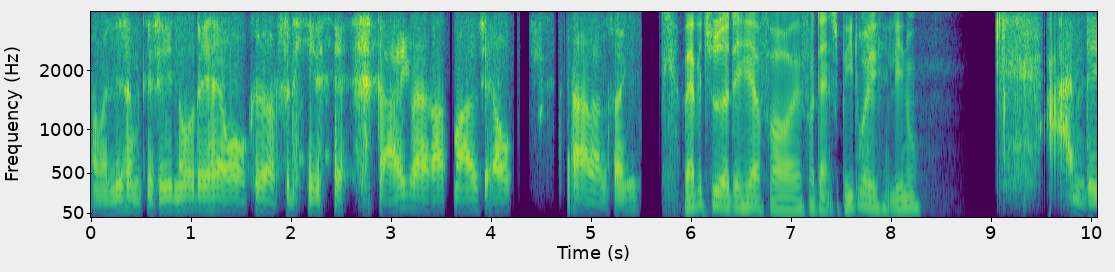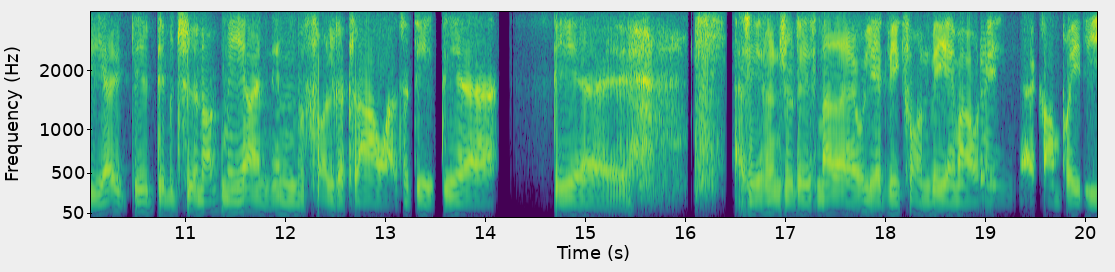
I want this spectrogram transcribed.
og man ligesom kan sige, at nu er det her år kørt, fordi der har ikke været ret meget til år. Det har der altså ikke. Hvad betyder det her for, for Dansk Speedway lige nu? Ej, men det, ja, det, det betyder nok mere, end, end folk er klar over. Altså, det, det er... Det er altså, jeg synes jo, det er meget ærgerligt, at vi ikke får en VM-afdeling af Grand Prix i,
